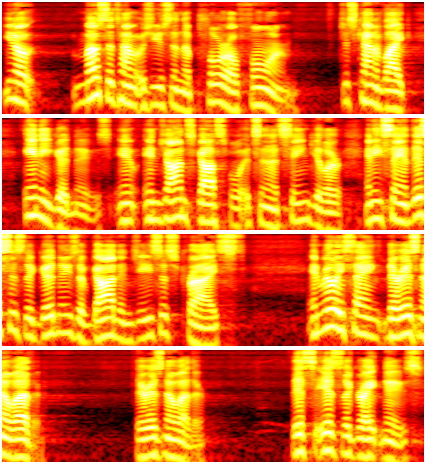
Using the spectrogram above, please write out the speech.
you know, most of the time it was used in the plural form, just kind of like any good news. In, in, John's gospel, it's in a singular. And he's saying, This is the good news of God in Jesus Christ. And really saying, There is no other. There is no other. This is the great news.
